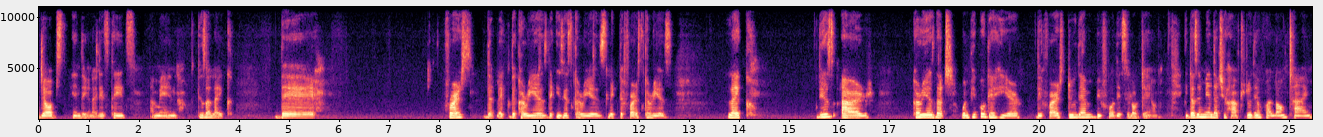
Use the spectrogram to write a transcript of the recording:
jobs in the United States. I mean, these are like the first the like the careers the easiest careers like the first careers. Like these are careers that when people get here they first do them before they settle down. It doesn't mean that you have to do them for a long time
